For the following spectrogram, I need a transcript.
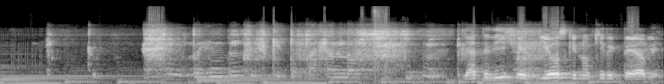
Ay, pues entonces, ¿qué está pasando? Ya te dije, Dios que no quiere que te hable.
